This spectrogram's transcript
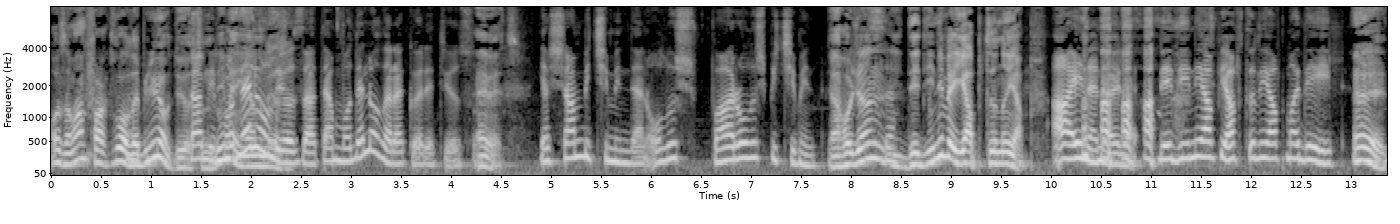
o zaman farklı olabiliyor diyorsun Tabii, değil mi? Model oluyor zaten. Model olarak öğretiyorsun. Evet. Yaşam biçiminden, oluş, varoluş biçimin. Yani hocanın Sa dediğini ve yaptığını yap. Aynen öyle. dediğini yap, yaptığını yapma değil. Evet.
